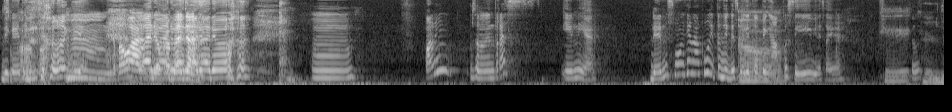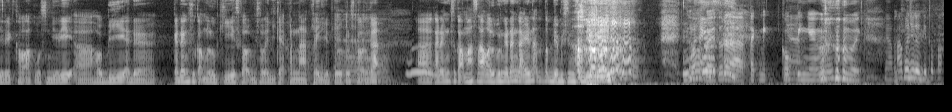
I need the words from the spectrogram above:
dikaitin apa? psikologi ya Hmm, ketahuan tidak pernah belajar. aduh, aduh, aduh. Hmm, paling personal interest ini ya dance mungkin aku itu juga sebagai coping Oh. aku sih biasanya Oke. Jadi kalau aku sendiri eh, hobi ada kadang suka melukis kalau misal lagi kayak penat kayak gitu. Terus kalau enggak eh, kadang suka masak walaupun kadang nggak enak tetap dihabisin sendiri. Gak apa itu adalah teknik coping yang baik. Apa aku juga gitu kok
